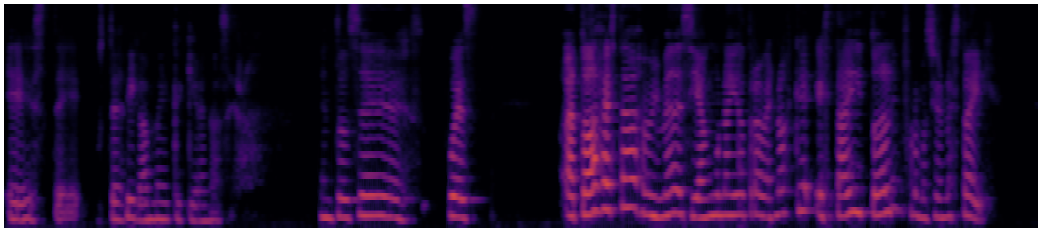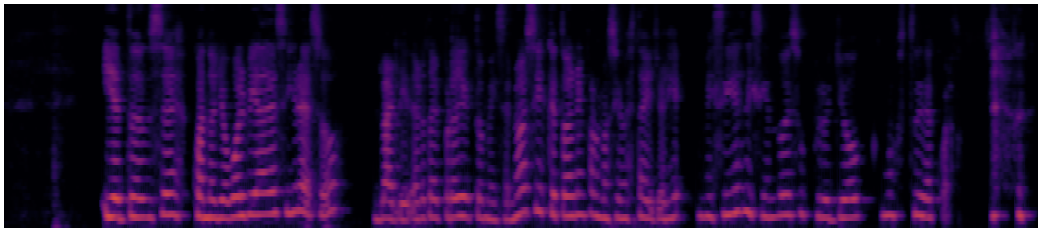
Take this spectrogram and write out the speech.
Este, ustedes díganme qué quieren hacer. Entonces, pues a todas estas a mí me decían una y otra vez, no, es que está ahí, toda la información está ahí. Y entonces, cuando yo volví a decir eso, la líder del proyecto me dice, no, sí, es que toda la información está ahí. Yo dije, me sigues diciendo eso, pero yo no estoy de acuerdo.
